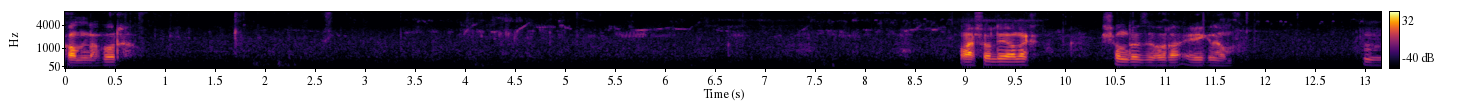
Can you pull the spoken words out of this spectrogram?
কমলাপুর। আসলে অনেক সৌন্দর্য ভরা এই গ্রাম। হুম।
